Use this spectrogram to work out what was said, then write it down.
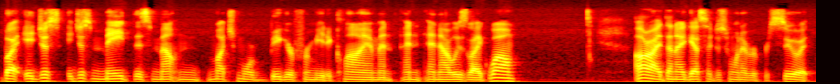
but it just it just made this mountain much more bigger for me to climb, and and and I was like, well, all right, then I guess I just won't ever pursue it.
